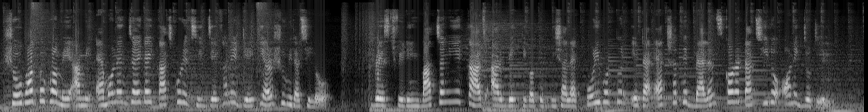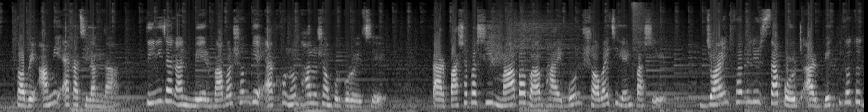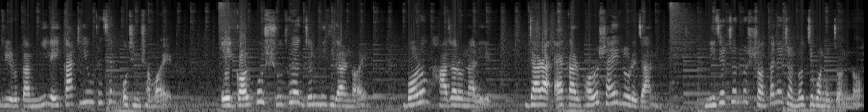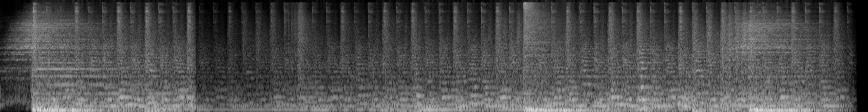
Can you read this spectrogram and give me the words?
সৌভাগ্যক্রমে আমি এমন এক জায়গায় কাজ করেছি যেখানে ডে কেয়ার সুবিধা ছিল। ব্রেস্ট ফিডিং বাচ্চা নিয়ে কাজ আর ব্যক্তিগত বিশাল এক পরিবর্তন, এটা একসাথে ব্যালেন্স করাটা ছিল অনেক জটিল। তবে আমি একা ছিলাম না। তিনি জানান, মেয়ের বাবার সঙ্গে এখনও ভালো সম্পর্ক রয়েছে। তার পাশাপাশি মা বাবা, ভাই বোন সবাই ছিলেন পাশে। জয়েন্ট ফ্যামিলির সাপোর্ট আর ব্যক্তিগত দৃঢ়তা মিলেই কাটিয়ে উঠেছেন কঠিন সময়ে। এই গল্প শুধু একজন মিথিলার নয়, বরং হাজারো নারীর। যারা একার ভরসায় লড়ে যান। নিজের জন্য সন্তানের জন্য জীবনের জন্য।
